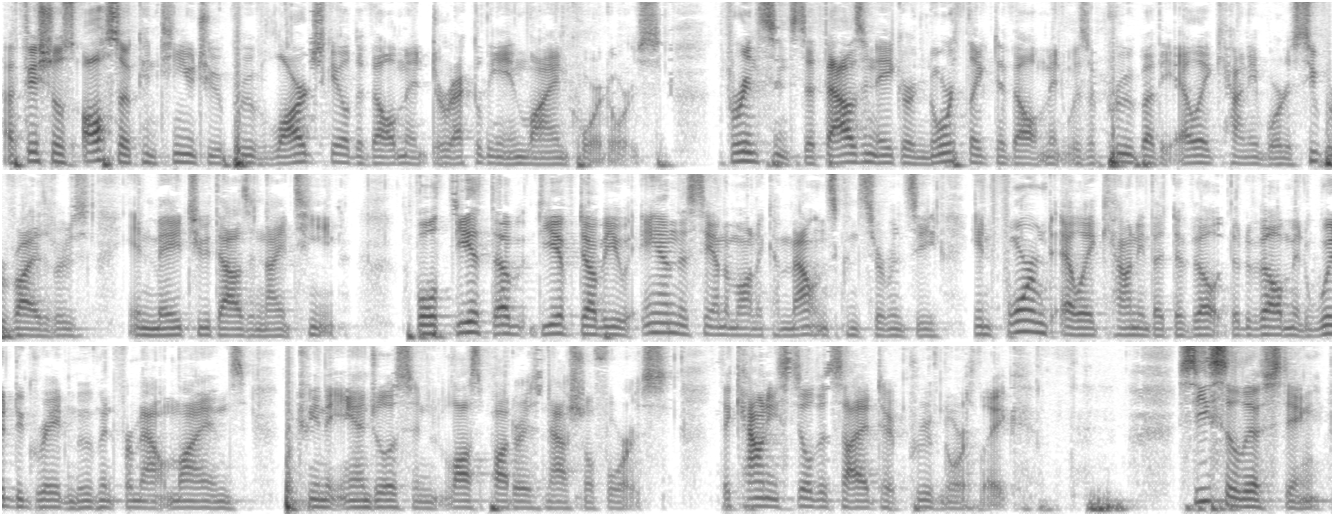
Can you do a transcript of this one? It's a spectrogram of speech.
officials also continue to approve large-scale development directly in line corridors. For instance, the 1,000-acre North Lake development was approved by the LA County Board of Supervisors in May 2019. Both DFW, DFW and the Santa Monica Mountains Conservancy informed LA County that develop, the development would degrade movement for mountain lions between the Angeles and Los Padres National Forests. The county still decided to approve North Lake. CESA listing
